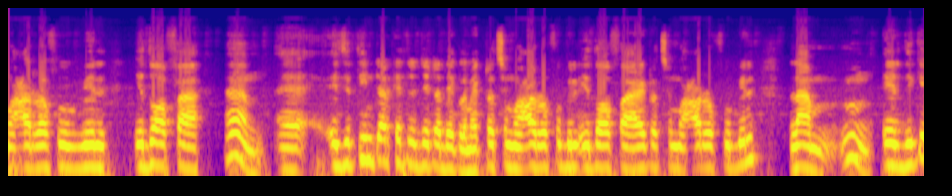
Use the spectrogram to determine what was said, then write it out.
মুআররফু বিল ইদফা হ্যাঁ? এই যে তিনটার ক্ষেত্রে যেটা দেখলাম একটা হচ্ছে মুআররফু বিল ইদফা আর একটা হচ্ছে মুআররফু বিল লাম হুম, এর দিকে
